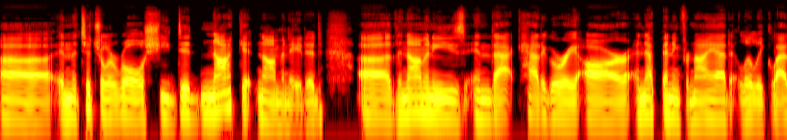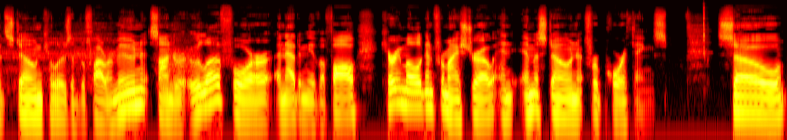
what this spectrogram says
uh, in the titular role, she did not get nominated. Uh, the nominees in that category are Annette Bening for Nyad, Lily Gladstone, Killers of the Flower Moon, Sandra Hüller for Anatomy of a Fall, Carey Mulligan for Maestro, and Emma Stone for Poor Things. So,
